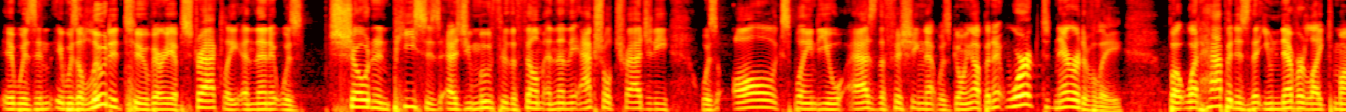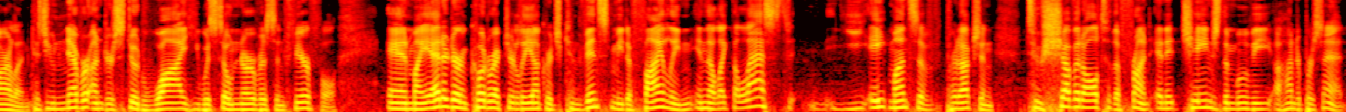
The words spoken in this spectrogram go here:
It was in, it was alluded to very abstractly, and then it was showed in pieces as you move through the film, and then the actual tragedy was all explained to you as the fishing net was going up, and it worked narratively. But what happened is that you never liked Marlin because you never understood why he was so nervous and fearful. And my editor and co-director Lee Unkrich convinced me to finally, in the like the last eight months of production, to shove it all to the front, and it changed the movie hundred percent.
